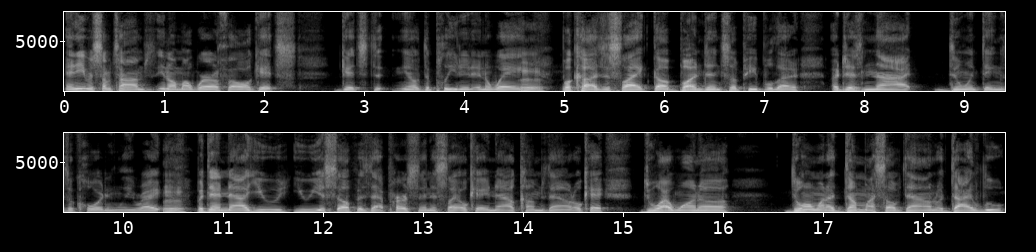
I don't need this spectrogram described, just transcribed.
And even sometimes, you know, my wherewithal gets gets you know depleted in a way Mm. because it's like the abundance of people that are just not doing things accordingly, right? Mm. But then now you you yourself as that person, it's like okay, now comes down. Okay, do I want to do I want to dumb myself down or dilute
